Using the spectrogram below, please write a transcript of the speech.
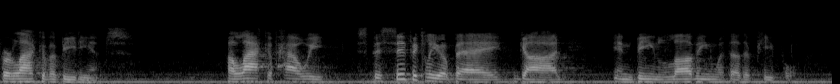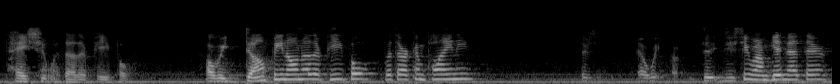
for lack of obedience, a lack of how we specifically obey God in being loving with other people, patient with other people. Are we dumping on other people with our complaining? We, do you see what I'm getting at there?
